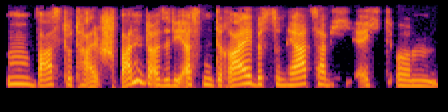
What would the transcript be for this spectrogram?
hm, war es total spannend. Also die ersten drei bis zum Herz habe ich echt ähm,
